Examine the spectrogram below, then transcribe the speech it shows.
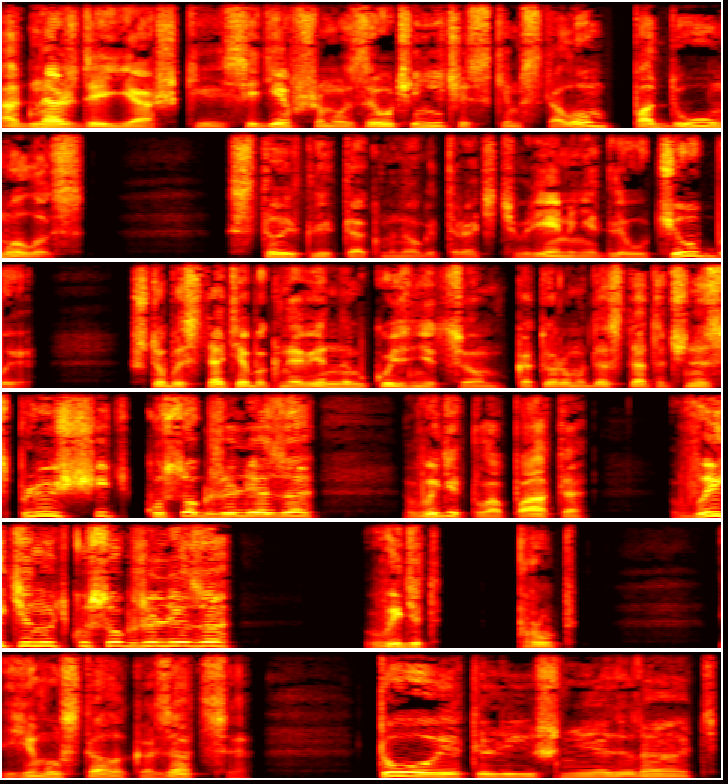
Однажды Яшке, сидевшему за ученическим столом, подумалось, стоит ли так много тратить времени для учебы, чтобы стать обыкновенным кузнецом, которому достаточно сплющить кусок железа, выйдет лопата, вытянуть кусок железа, выйдет пруд. Ему стало казаться, то это лишнее знать,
